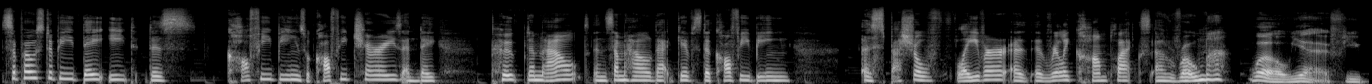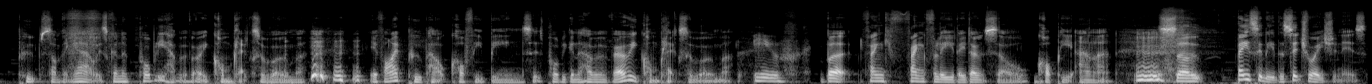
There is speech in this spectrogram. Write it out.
supposed to be they eat this coffee beans or coffee cherries and they poop them out, and somehow that gives the coffee bean a special flavor, a, a really complex aroma. Well, yeah, if you poop something out, it's going to probably have a very complex aroma. if I poop out coffee beans, it's probably going to have a very complex aroma. Ew. But thank- thankfully, they don't sell Kopi Anlan. so basically, the situation is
